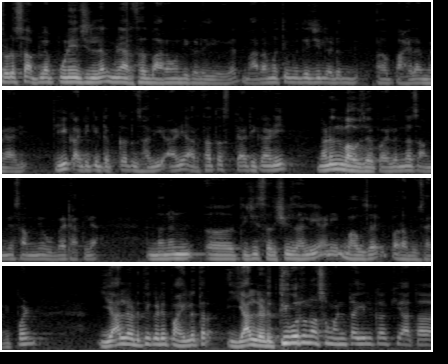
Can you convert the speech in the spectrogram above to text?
थोडंसं आपल्या पुणे जिल्ह्यात म्हणजे अर्थात बारामतीकडे येऊयात. बारामतीमध्ये जी लढत पाहायला मिळाली ती काटिकी टक्कर झाली आणि अर्थातच त्या ठिकाणी नणन भाऊजाई पहिल्यांदाच आमने सामने उभ्या ठाकल्या. नणन तिची सरशी झाली आणि भाऊजाई पराभूत झाली. पण या लढतीकडे पाहिलं तर या लढतीवरून असं म्हणता येईल का की आता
